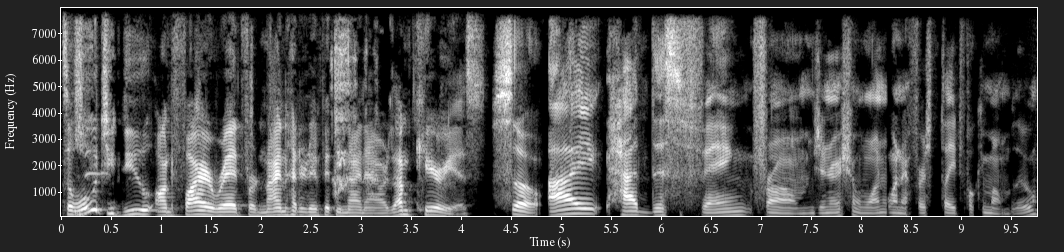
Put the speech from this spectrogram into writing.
So what would you do on fire red for 959 hours i'm curious So I had this thing from Generation 1 when I first played Pokemon Blue.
